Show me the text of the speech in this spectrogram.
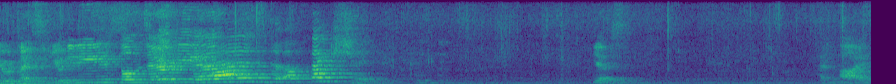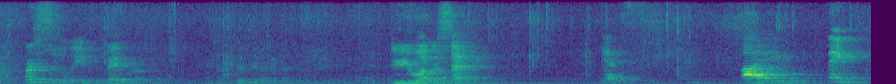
It reflects unity, solidarity, and... And affection. Yes. And I personally in favor of it. Do you understand? Yes. I think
